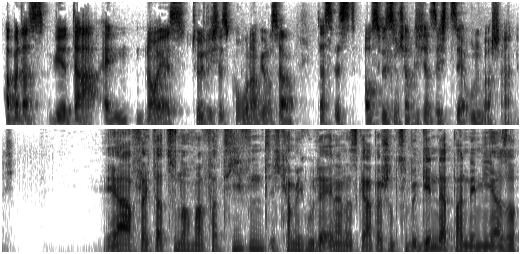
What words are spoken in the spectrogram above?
Aber dass wir da ein neues tödliches Coronavirus haben, das ist aus wissenschaftlicher Sicht sehr unwahrscheinlich. Ja, vielleicht dazu nochmal vertiefend. Ich kann mich gut erinnern, es gab ja schon zu Beginn der Pandemie, also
